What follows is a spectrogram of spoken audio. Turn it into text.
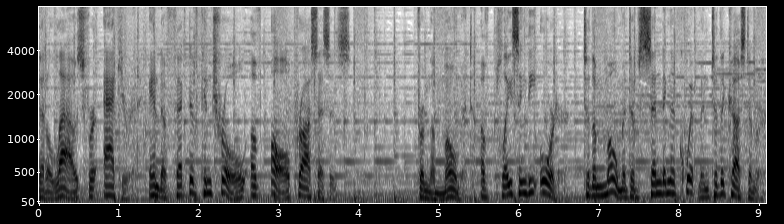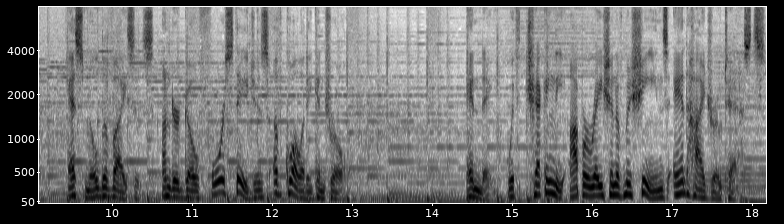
that allows for accurate and effective control of all processes. From the moment of placing the order to the moment of sending equipment to the customer, Esmil devices undergo four stages of quality control. Ending with checking the operation of machines and hydro tests.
